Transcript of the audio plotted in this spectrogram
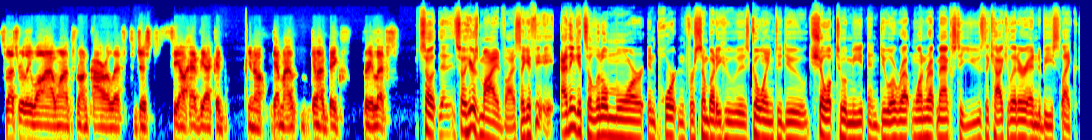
So that's really why I wanted to run power lift to just see how heavy I could, you know, get my get my big three lifts so so here's my advice like if i think it's a little more important for somebody who is going to do show up to a meet and do a rep one rep max to use the calculator and to be like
